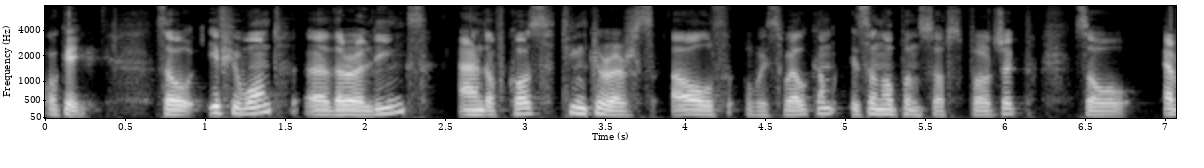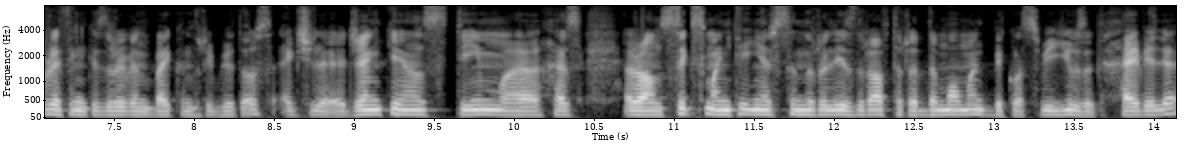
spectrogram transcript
Okay, so if you want, uh, there are links, and of course, Tinkerers are always welcome. It's an open source project, so everything is driven by contributors. Actually, Jenkins team uh, has around six maintainers in release drafter at the moment because we use it heavily,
